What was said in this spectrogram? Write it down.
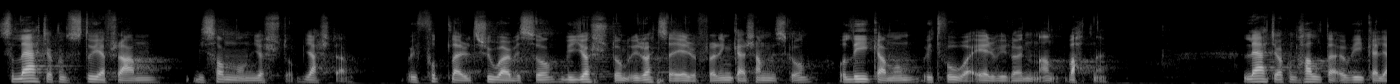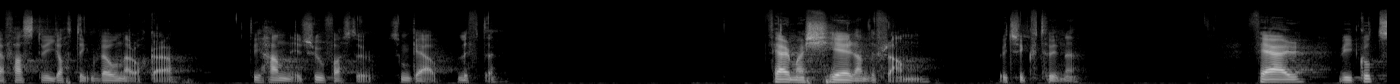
så lærte jeg å stå fram vi sånn noen gjørstum, hjärsta og vi fotlar i troar vi så vi gjørstom i rødsa er fra ringar samvisko og lika mom og i tvåa er vi røynan vattnet lærte jeg å halta og vikalja fast vi jotting vånar okkara vi han er trofastur som gav lyftet fær marscherande fram i tryggtvinne. Fær vi Guds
